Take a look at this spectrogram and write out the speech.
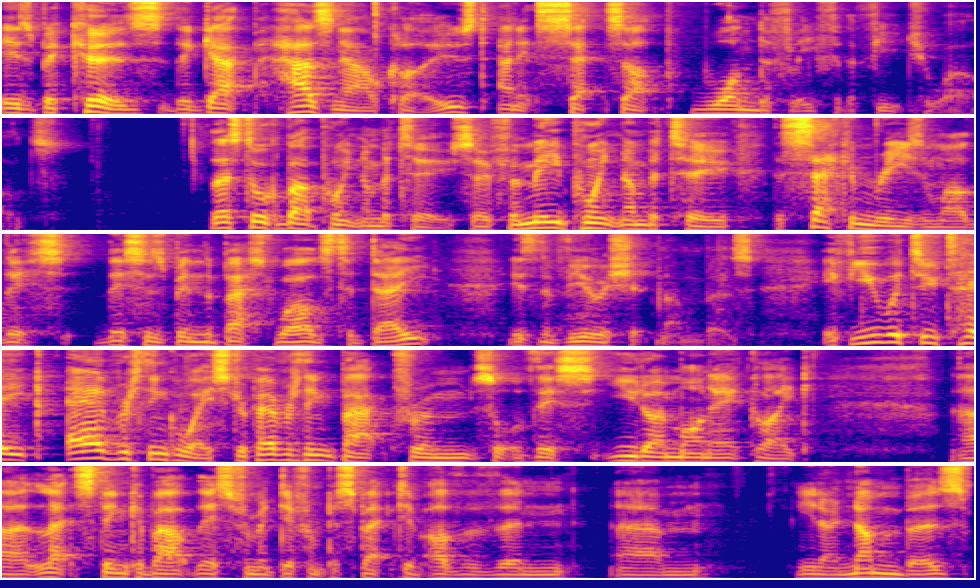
is because the gap has now closed and it sets up wonderfully for the future Worlds. Let's talk about point number two. So for me, point number two, the second reason why this this has been the best Worlds to date is the viewership numbers. If you were to take everything away, strip everything back from sort of this eudaimonic, like, uh, let's think about this from a different perspective other than, um, you know, numbers.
